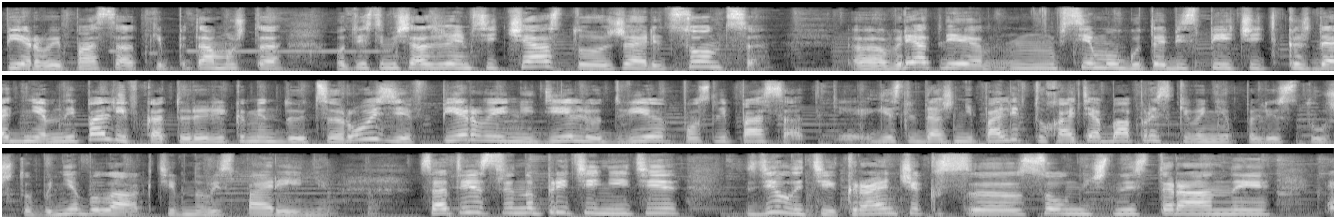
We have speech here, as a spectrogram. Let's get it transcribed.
первые посадки, потому что вот если мы сажаем сейчас, то жарит солнце. Э, Вряд ли все могут обеспечить каждодневный полив, который рекомендуется розе в первые неделю-две после посадки. Если даже не полив, то хотя бы опрыскивание по листу, чтобы не было активного испарения. Соответственно, притяните, сделайте экранчик с э, солнечной стороны и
